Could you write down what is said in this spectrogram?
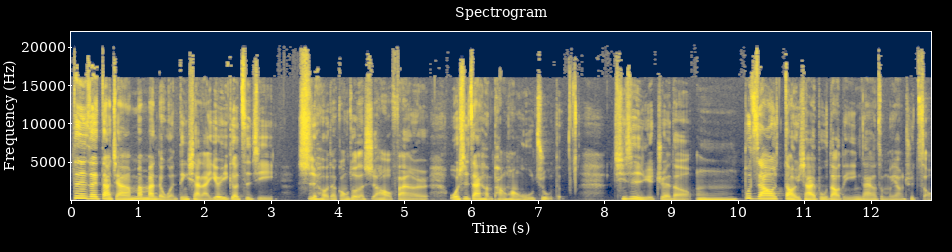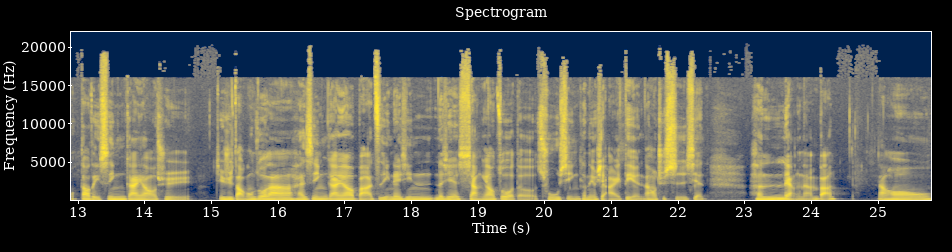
但是在大家慢慢的稳定下来，有一个自己适合的工作的时候，反而我是在很彷徨无助的。其实也觉得，嗯，不知道到底下一步到底应该要怎么样去走，到底是应该要去。继续找工作啦，还是应该要把自己内心那些想要做的雏形，可能有些 idea，然后去实现，很两难吧。然后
